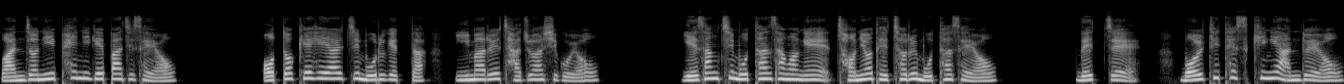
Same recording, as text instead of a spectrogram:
완전히 패닉에 빠지세요. 어떻게 해야 할지 모르겠다 이 말을 자주 하시고요. 예상치 못한 상황에 전혀 대처를 못하세요. 넷째, 멀티태스킹이 안 돼요.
